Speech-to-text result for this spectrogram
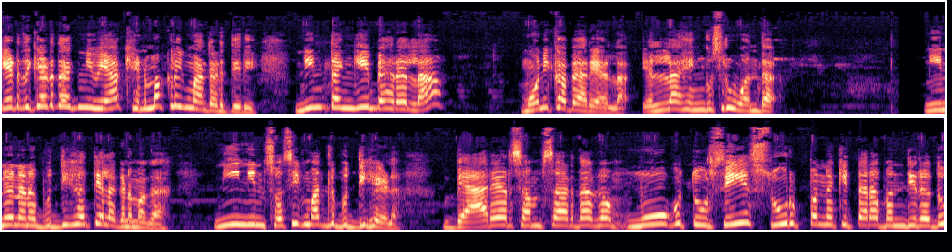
ಕೆಡ್ದು ಕೆಡ್ದಾಗ ನೀವು ಯಾಕೆ ಹೆಣ್ಮಕ್ಳಿಗೆ ಮಾತಾಡ್ತೀರಿ? ನಿನ್ನ ತಂಗಿ ಬೇರೆ ಅಲ್ಲ, ಮೋನಿಕಾ ಬೇರೆ ಅಲ್ಲ, ಎಲ್ಲ ಹೆಂಗಸರು ಒಂದ. ನೀನು ನನ್ನ ಬುದ್ಧಿ ಹೇಳ್ತಿಯಲ್ಲ ಗಣಮಗ ನೀ ನಿನ್ನ ಸೊಸಿಗೆ ಮೊದ್ಲು ಬುದ್ಧಿ ಹೇಳ. ಬ್ಯಾರ್ಯಾರ ಸಂಸಾರದಾಗ ಮೂಗು ತೂರಿಸಿ ಸೂರ್ಪನ್ನಕ್ಕಿ ಥರ ಬಂದಿರೋದು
